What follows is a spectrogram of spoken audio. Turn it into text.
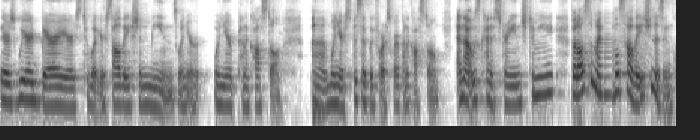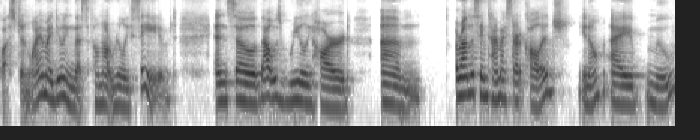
there's weird barriers to what your salvation means when you're, when you're Pentecostal, um, when you're specifically Foursquare Pentecostal. And that was kind of strange to me, but also my whole salvation is in question. Why am I doing this if I'm not really saved? And so that was really hard. Um, around the same time I start college, you know, I move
